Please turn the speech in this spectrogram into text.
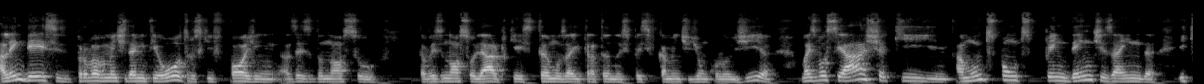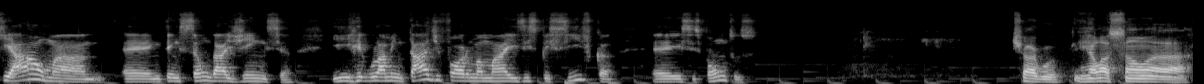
além desse, provavelmente devem ter outros que fogem, às vezes, do nosso, talvez do nosso olhar, porque estamos aí tratando especificamente de oncologia, mas você acha que há muitos pontos pendentes ainda e que há uma é, intenção da agência e regulamentar de forma mais específica é, esses pontos? Tiago, em relação à,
